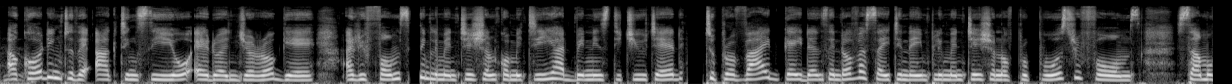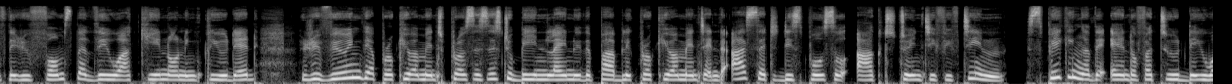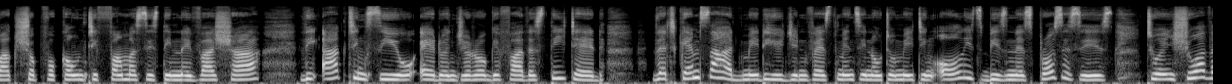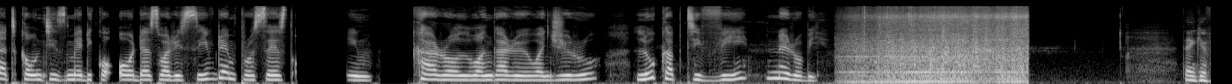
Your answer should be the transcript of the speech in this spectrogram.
According to the acting CEO Edward Njoroge, a reforms implementation committee had been instituted to provide guidance and oversight in the implementation of proposed reforms. Some of the reforms that they were keen on included reviewing their procurement processes to be in line with the Public Procurement and Asset Disposal Act 2015. Speaking at the end of a two-day workshop for county pharmacists in Naivasha, the acting CEO Edwin Njoroge further stated that KEMSA had made huge investments in automating all its business processes to ensure that county's medical orders were received and processed. Carol Wangari Wanjiru, Look Up TV, Nairobi. Thank you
